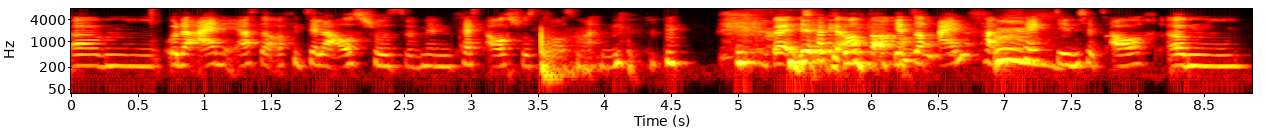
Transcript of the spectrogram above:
ähm, oder ein erster offizieller Ausschuss, wenn wir einen Festausschuss draus machen. Weil ich ja, hatte auch genau. jetzt auch einen Fun Fact, den ich jetzt auch ähm,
